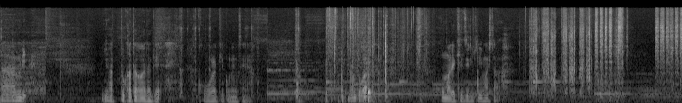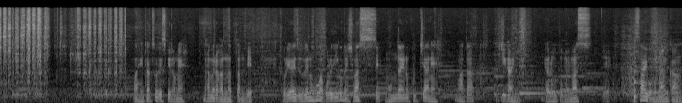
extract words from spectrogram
あー無理。やっと片側だけ。これは結構めんどくさいな。なんとかここまで削り切りました。まあ下手くそですけどね。滑らかになったんでとりあえず上の方はこれでいいことにします。で問題のこっちはねまた次回にやろうと思います。で最後の難関。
